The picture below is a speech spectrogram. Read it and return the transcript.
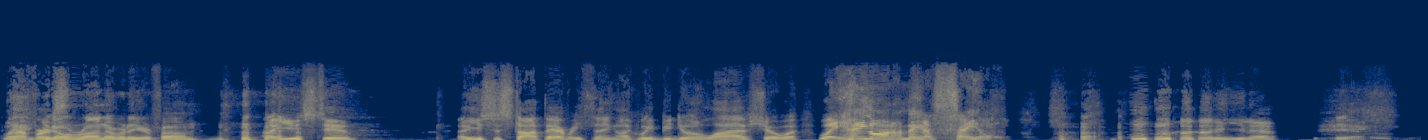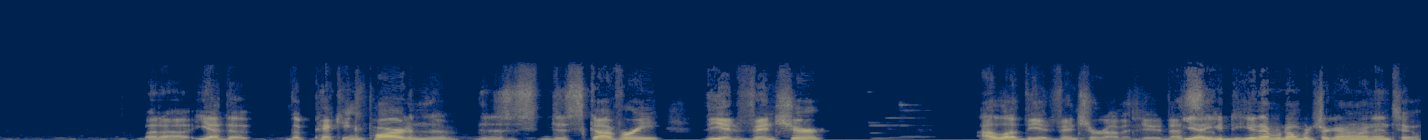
when I you first don't run over to your phone. I used to. I used to stop everything. Like we'd be doing a live show. Wait, hang on, I made a sale. you know. Yeah. But uh, yeah, the the picking part and the the dis- discovery, the adventure. I love the adventure of it, dude. That's yeah, the- you you never know what you're going to run into.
